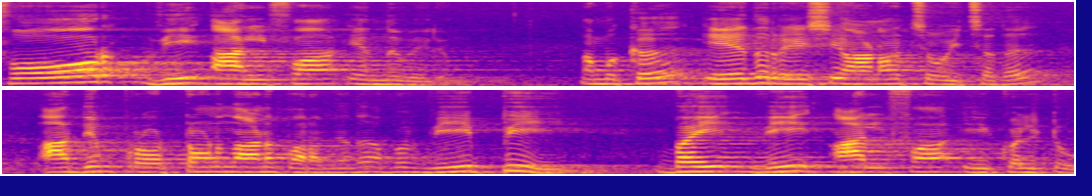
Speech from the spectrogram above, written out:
four V alpha എന്ന് വരും. നമുക്ക് ഏത് റേഷ്യോ ആണോ ചോദിച്ചത്? ആദ്യം പ്രോട്ടോൺ എന്നാണ് പറഞ്ഞത്. അപ്പോൾ V P by V alpha equal to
